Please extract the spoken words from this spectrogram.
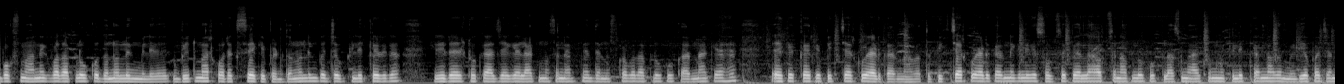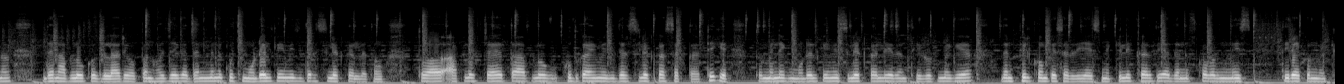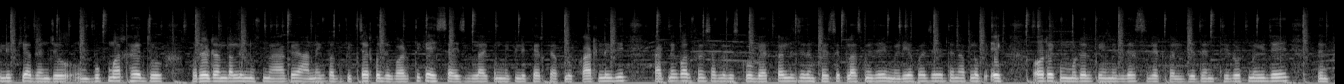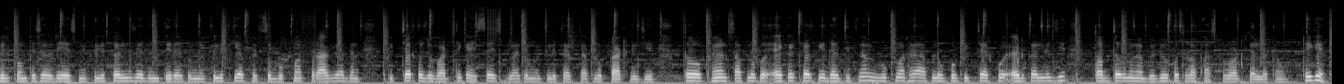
बॉक्स में आने के बाद आप लोगों को दोनों लिंक मिलेगा। एक बीट मार्क और एक से पेड। दोनों लिंक पर जब क्लिक करेगा रिडायरेक्ट होकर आ जाएगा लाइट मोशन ऐप में। देन उसके बाद आप लोग को करना क्या है? एक एक करके पिक्चर को ऐड करना होगा। तो पिक्चर को ऐड करने के लिए सबसे पहला ऑप्शन आप लोग को प्लस में आइकन में क्लिक करना होगा मीडिया पर जाना देन आप लोग को गैलरी ओपन हो जाएगा। देन मैंने कुछ मॉडल की इमेज इधर सिलेक्ट कर लेता हूँ। तो आप लोग चाहे तो आप लोग खुद का इमेज इधर सिलेक्ट कर सकता है, ठीक है? तो मैंने एक मॉडल की इमेज सिलेक्ट कर लिया देन थ्री रूट में गया। देन फिल कॉम्पेसर दिया, इसमें क्लिक कर दिया। देन उसके बाद मैंने इस तीर आइकन में क्लिक किया। देन जो बुक मार्क है, जो रेड अंडरलाइन उसमें आ गया, आने के बाद पिक्चर को जो बढ़ती का हिस्सा इस वाला आइकन में क्लिक करके आप लोग काट लीजिए। काटने के बाद फ्रेंड्स आप लोग इसको बैक कर लीजिए फिर से प्लस में जाइए मीडिया पर जाइए देन आप लोग एक और एक मॉडल के इमेज इधर सिलेक्ट कर लीजिए देन थ्री डॉट में जाइए देन फिल कॉम्पेसर एरिया इसमें क्लिक कर लीजिए देन तीर में क्लिक किया, फिर से बुक मार्क पर आ गया देन पिक्चर का जो बढ़ती का हिस्सा इस वाला आइकन में क्लिक करके आप लोग काट लीजिए। तो फ्रेंड्स आप लोग को एक एक करके इधर जितना भी बुक मार्क है, आप लोग को पिक्चर को ऐड कर लीजिए, तब तक मैंने वीडियो को थोड़ा फास्ट फॉरवर्ड कर लेता हूँ, ठीक है?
